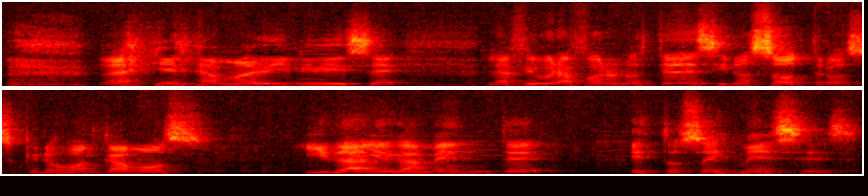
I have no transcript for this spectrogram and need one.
Daniela Madini dice, la figura fueron ustedes y nosotros, que nos bancamos hidalgamente estos seis meses.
